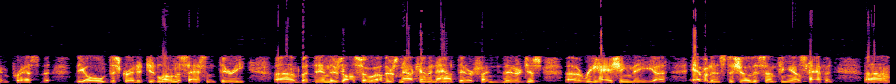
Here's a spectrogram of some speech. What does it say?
impress the the old discredited lone assassin theory, uh, but then there's also others now coming out that are fun, that are just uh, rehashing the uh, evidence to show that something else happened. Uh,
